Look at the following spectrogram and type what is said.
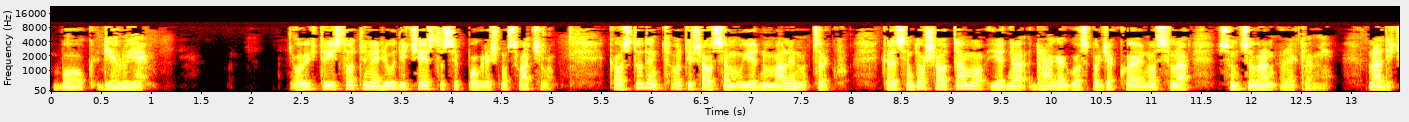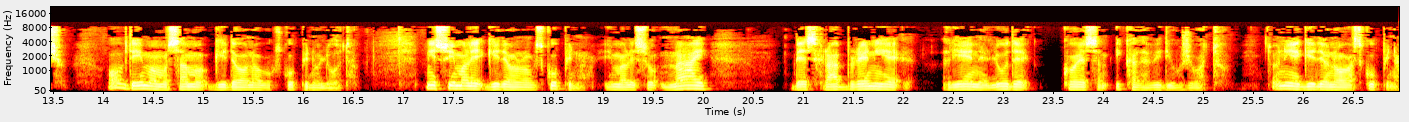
Bog djeluje. Ovih tri stotine ljudi često se pogrešno svačalo. Kao student otišao sam u jednu malenu crkvu. Kada sam došao tamo, jedna draga gospođa koja je nosila suncovran rekla mi, mladiću, ovdje imamo samo Gideonovu skupinu ljuda. Nisu imali Gideonovu skupinu, imali su najbezhrabrenije lijene ljude koje sam ikada vidio u životu. To nije Gideonova skupina.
